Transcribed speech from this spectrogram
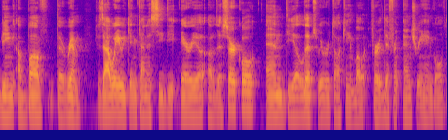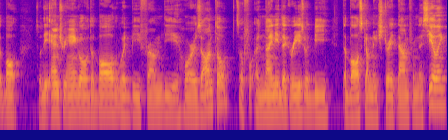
being above the rim, because that way we can kind of see the area of the circle and the ellipse we were talking about for a different entry angle of the ball. So the entry angle of the ball would be from the horizontal. So for uh, 90 degrees would be the ball's coming straight down from the ceiling.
